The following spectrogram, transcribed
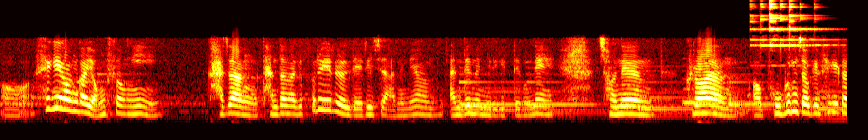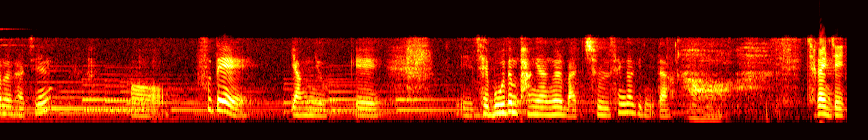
어, 세계관과 영성이 가장 단단하게 뿌리를 내리지 않으면 안 되는 일이기 때문에 저는 그러한 어, 복음적인 세계관을 가진 어, 후대 양육에 예, 제 모든 방향을 맞출 생각입니다. 아, 제가 이제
